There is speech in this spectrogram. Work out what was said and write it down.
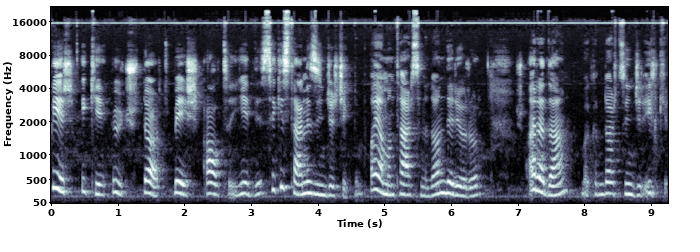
1, 2, 3, 4, 5, 6, 7, 8 tane zincir çektim. Ayağımın tersini döndürüyorum. Şu aradan bakın 4 zincir ilk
